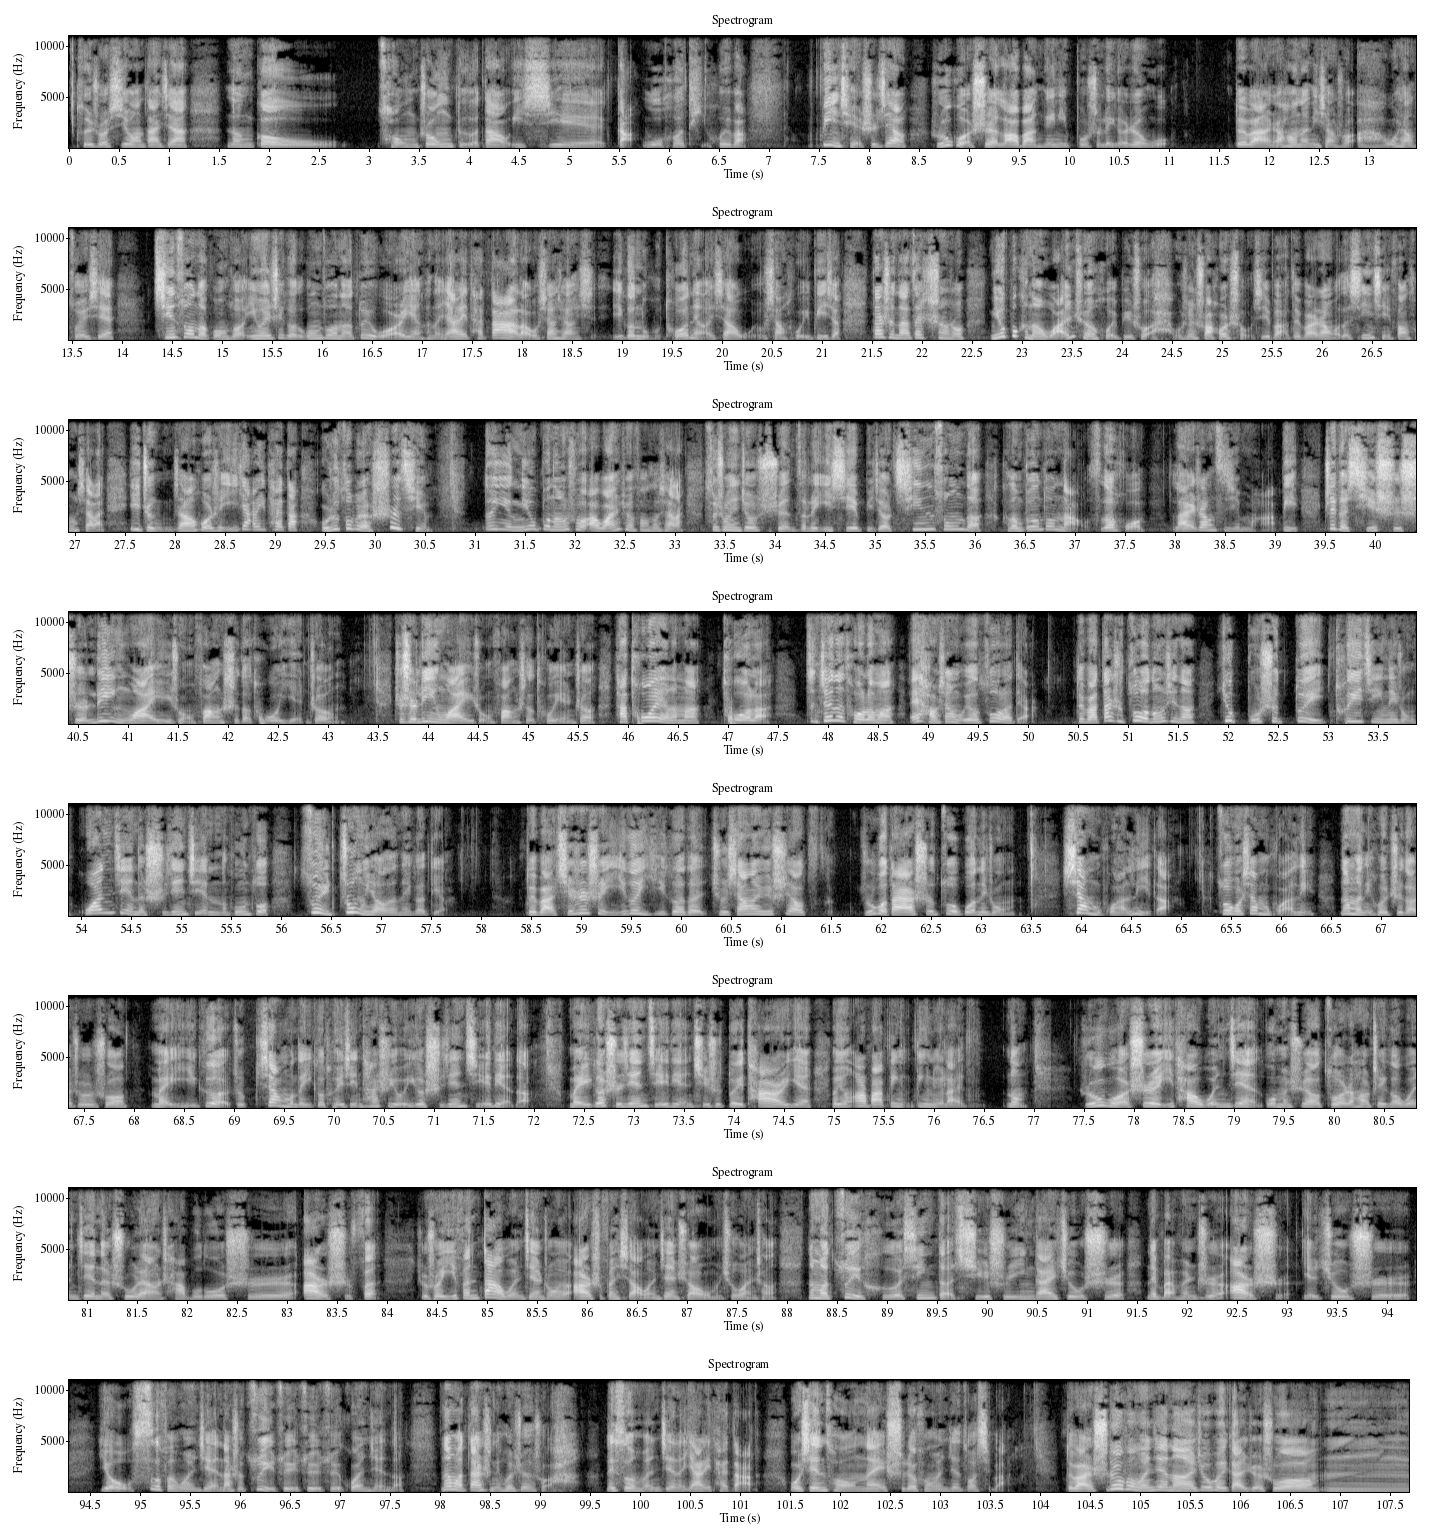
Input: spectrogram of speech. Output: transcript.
所以说，希望大家能够从中得到一些感悟和体会吧。并且是这样，如果是老板给你布置了一个任务，对吧？然后呢，你想说啊，我想做一些轻松的工作，因为这个工作呢对我而言可能压力太大了。我想想一个鸵鸵鸟一下，我想回避一下。但是呢，在职场中，你又不可能完全回避，说哎，我先刷会儿手机吧，对吧？让我的心情放松下来。一紧张或者是一压力太大，我就做不了事情。对你又不能说啊完全放松下来，所以说你就选择了一些比较轻松的，可能不用动脑子的活来让自己麻痹。这个其实是另外一种方式的拖延症，这是另外一种方式的拖延症。他拖延了吗？拖了。这真的拖了吗？哎，好像我又做了点儿，对吧？但是做的东西呢，又不是对推进那种关键的时间节点的工作最重要的那个点儿。对吧？其实是一个一个的，就是相当于是要，如果大家是做过那种项目管理的，做过项目管理，那么你会知道，就是说每一个就项目的一个推进，它是有一个时间节点的，每一个时间节点其实对它而言，会用二八定定律来弄。如果是一套文件，我们需要做，然后这个文件的数量差不多是二十份。就是说，一份大文件中有二十份小文件需要我们去完成。那么最核心的其实应该就是那百分之二十，也就是有四份文件，那是最最最最关键的。那么，但是你会觉得说啊，那四份文件的压力太大了，我先从那十六份文件做起吧，对吧？十六份文件呢，就会感觉说，嗯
